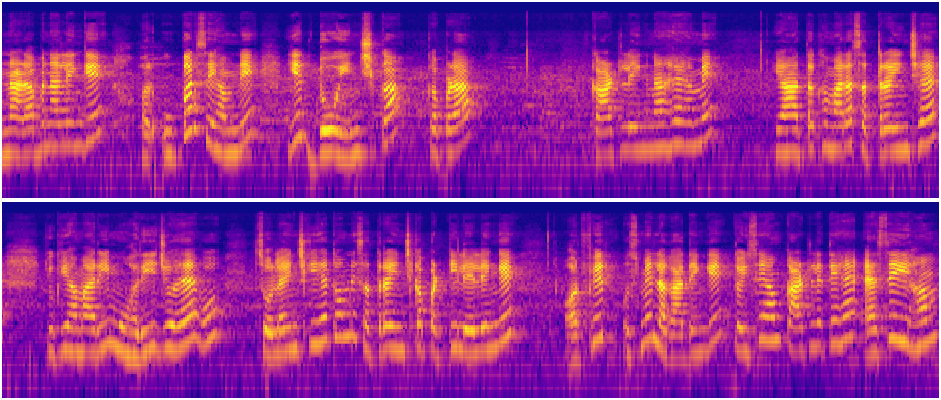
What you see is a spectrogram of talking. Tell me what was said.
नाड़ा बना लेंगे और ऊपर से हमने ये दो इंच का कपड़ा काट लेना है हमें। यहाँ तक हमारा सत्रह इंच है, क्योंकि हमारी मोहरी जो है वो सोलह इंच की है तो हमने सत्रह इंच का पट्टी ले लेंगे और फिर उसमें लगा देंगे। तो इसे हम काट लेते हैं। ऐसे ही हम,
